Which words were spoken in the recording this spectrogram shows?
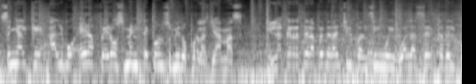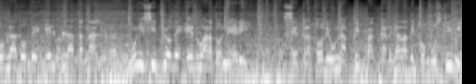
señal que algo era ferozmente consumido por las llamas. En la carretera federal Chilpancingo, iguala cerca del poblado de El Platanal, municipio de Eduardo Neri. Se trató de una pipa cargada de combustible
